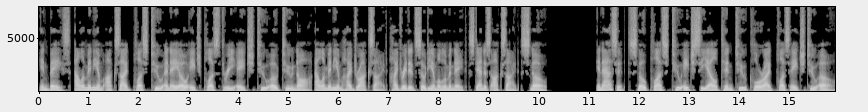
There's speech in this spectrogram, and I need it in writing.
in base, aluminium oxide plus 2 NaOH plus 3 H2O2 Na aluminium hydroxide hydrated sodium aluminate stannous oxide snow. in acid, SNO plus 2HCl tin 2 chloride plus H2O.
